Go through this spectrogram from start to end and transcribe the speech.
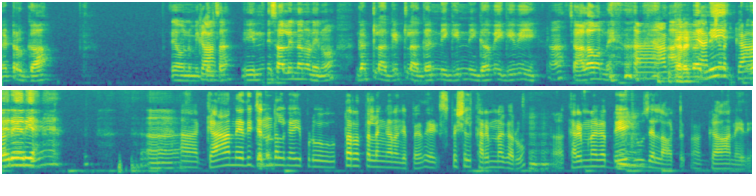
లెటర్గా? ఏమన్నా మీకు. తెలుసా? ఎన్నిసార్లు విన్నాను నేను. గట్ల గిట్ల గన్ని గిన్ని గవి గివి. చాలా ఉన్నాయి. వేరే ఏరియా. గా అనేది జనరల్గా ఇప్పుడు ఉత్తర తెలంగాణ అని చెప్పేది especial Karimnagar. Karimnagar they use a లాట్గా అనేది.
